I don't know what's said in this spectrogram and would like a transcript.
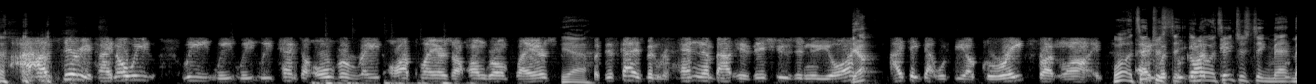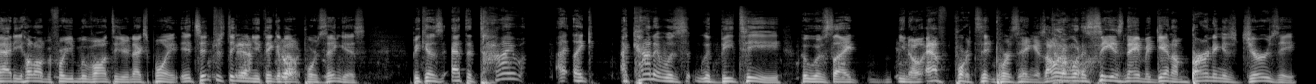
I, I'm serious. I know we, we we we we tend to overrate our players, our homegrown players. Yeah. But this guy's been repenting about his issues in New York. Yep. I think that would be a great front line. Well, it's And interesting. You know, it's to- interesting, Matt, Matty. Hold on before you move on to your next point. It's interesting when you think sure. about Porzingis because at the time, I like. I kind of was with BT, who was like, you know, F Porz- Porzingis. I don't want to oh. see his name again. I'm burning his jersey.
